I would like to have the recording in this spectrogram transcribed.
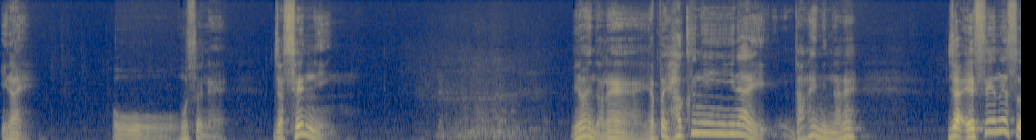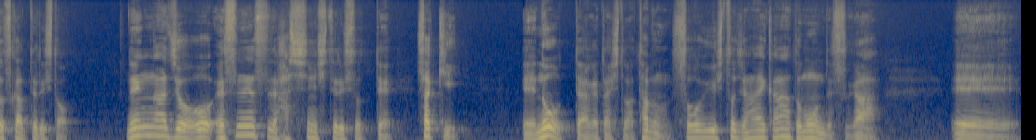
いない。おお面白いね。じゃあ1,000人。いないんだね。やっぱり100人いないだねみんなね。じゃあ SNS を使ってる人。年賀状を SNS で発信してる人ってさっき、えー、ノーって挙げた人は多分そういう人じゃないかなと思うんですが、え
